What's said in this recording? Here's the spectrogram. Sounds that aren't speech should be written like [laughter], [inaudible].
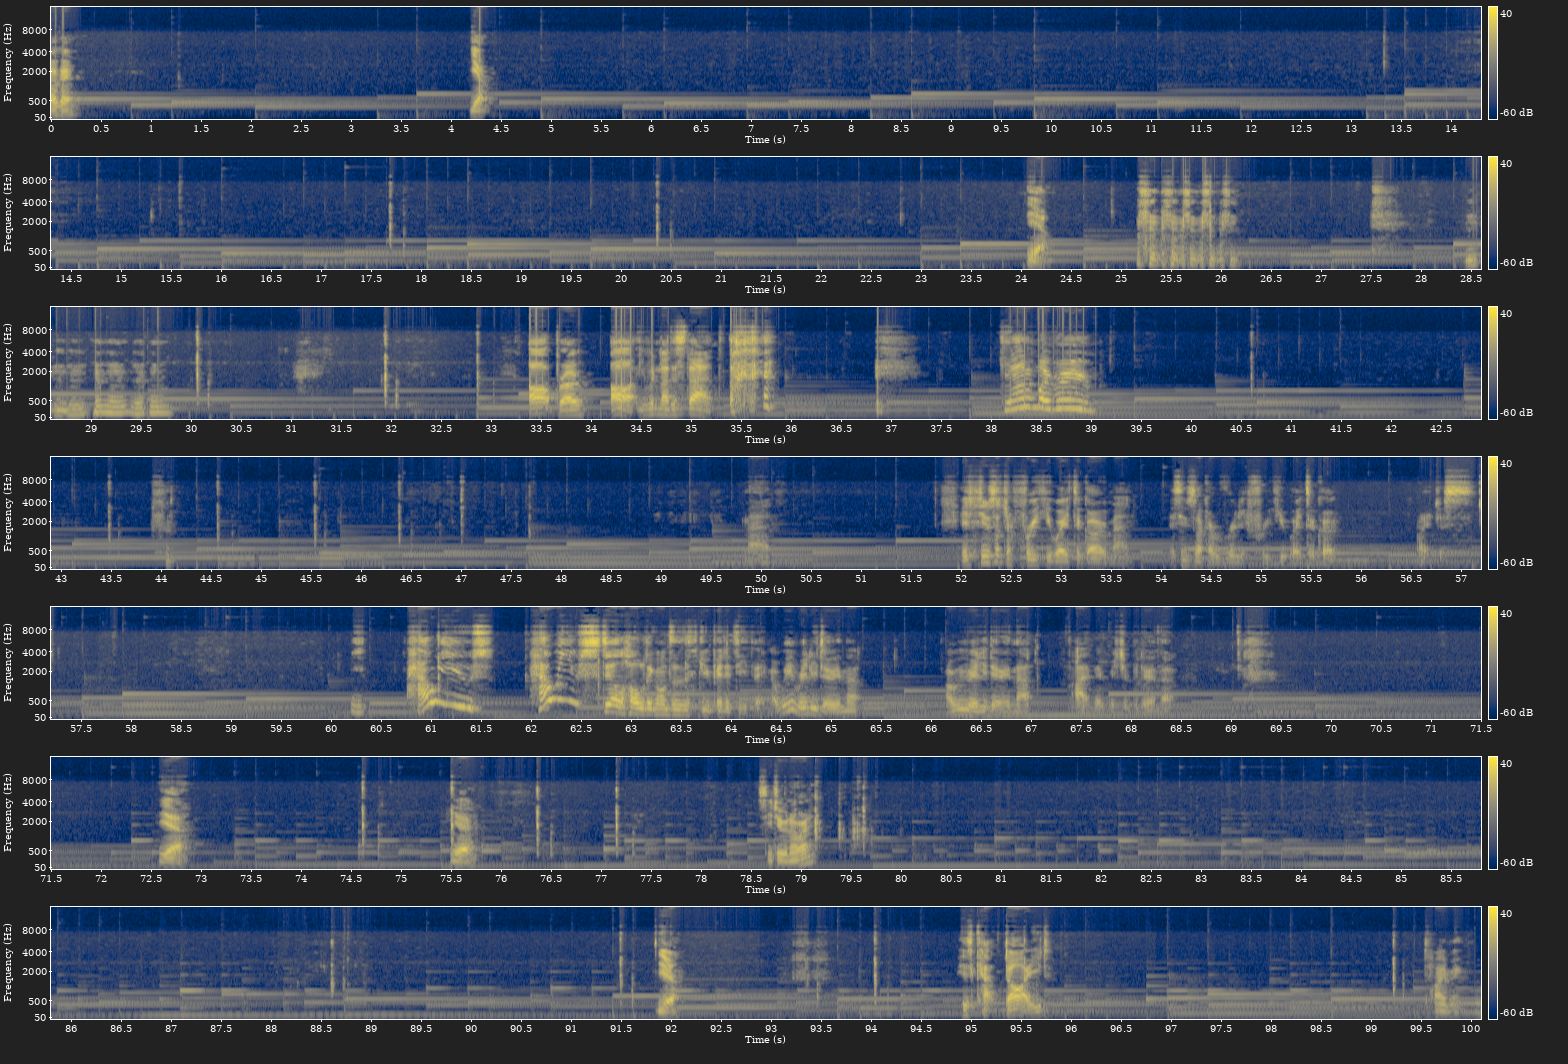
Okay. Yep. Yeah. [laughs] Mm-hmm, mm-hmm, mm-hmm, Art, bro. Art, you wouldn't understand. [laughs] Get out of my room! [laughs] man. It seems such a freaky way to go, man. It seems like a really freaky way to go. Like, just. How are you. How are you still holding on to the stupidity thing? Are we really doing that? Are we really doing that? I think we should be doing that. Yeah. Yeah. Is he doing alright? Yeah. His cat died. Timing.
